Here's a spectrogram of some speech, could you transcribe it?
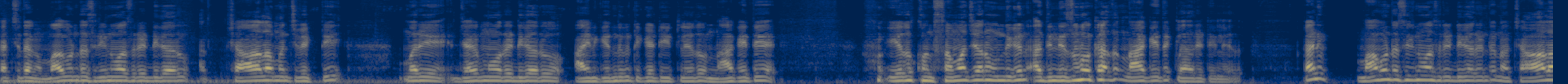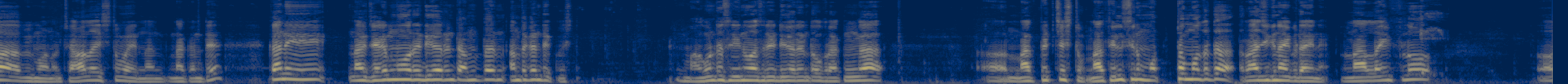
ఖచ్చితంగా. మాగుంట శ్రీనివాసరెడ్డి గారు చాలా మంచి వ్యక్తి. మరి జగన్మోహన్ రెడ్డి గారు ఆయనకి ఎందుకు టికెట్ ఇవ్వట్లేదో నాకైతే ఏదో కొంత సమాచారం ఉంది కానీ అది నిజమో కాదో నాకైతే క్లారిటీ లేదు. కానీ మాగుంట శ్రీనివాసరెడ్డి గారు అంటే నాకు చాలా అభిమానం చాలా ఇష్టం ఆయన నాకంటే. కానీ నాకు జగన్మోహన్ రెడ్డి గారు అంటే అంత అంతకంటే ఎక్కువ ఇష్టం. మాగుంట శ్రీనివాసరెడ్డి గారు అంటే ఒక రకంగా నాకు పెచ్చ ఇష్టం. నాకు తెలిసిన మొట్టమొదట రాజకీయ నాయకుడు ఆయనే. నా లైఫ్లో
